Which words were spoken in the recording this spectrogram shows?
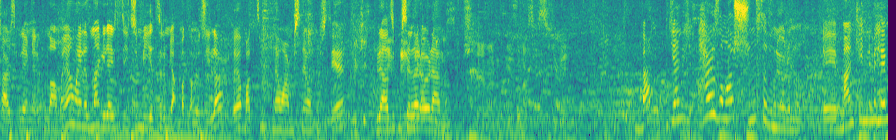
tarz kremleri kullanmaya ama en azından ilerisi için bir yatırım yapmak amacıyla. Ya baktım ne varmış ne yokmuş diye. Peki, Birazcık bir şeyler öğrendim. Bir şeyler var mı? Yüz maskesi gibi. Ben yani her zaman şunu savunuyorum. Ee, ben kendimi hem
